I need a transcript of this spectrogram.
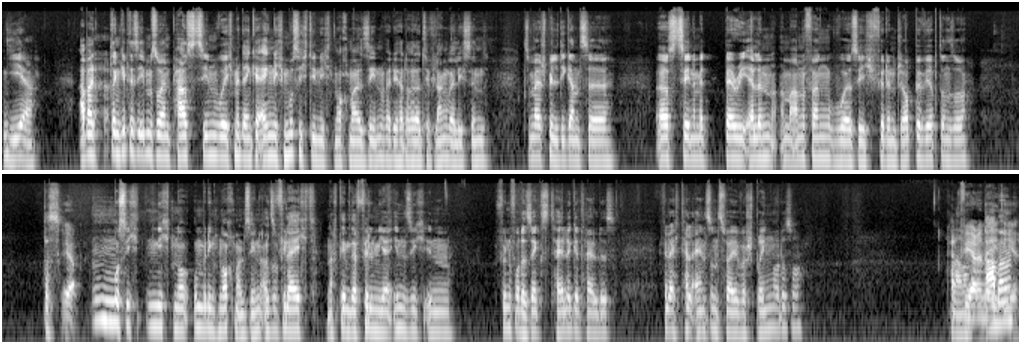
Ja. Yeah. Aber dann gibt es eben so ein paar Szenen, wo ich mir denke, eigentlich muss ich die nicht nochmal sehen, weil die halt relativ langweilig sind. Zum Beispiel die ganze äh, Szene mit Barry Allen am Anfang, wo er sich für den Job bewirbt und so. Das ja. muss ich nicht no unbedingt nochmal sehen. Also vielleicht, nachdem der Film ja in sich in fünf oder sechs Teile geteilt ist, vielleicht Teil 1 und 2 überspringen oder so. Keine Ahnung. Aber Idee.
